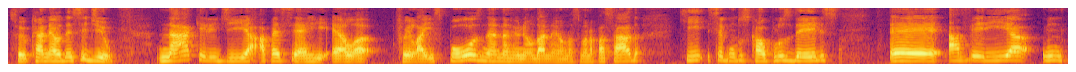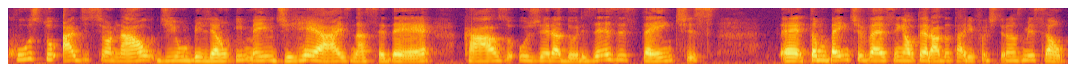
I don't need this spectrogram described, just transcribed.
Isso foi o que a ANEL decidiu. Naquele dia, a PCR, ela foi lá e expôs, né, na reunião da ANEL na semana passada, que, segundo os cálculos deles, é, haveria um custo adicional de um bilhão e meio de reais na CDE caso os geradores existentes é, também tivessem alterado a tarifa de transmissão.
